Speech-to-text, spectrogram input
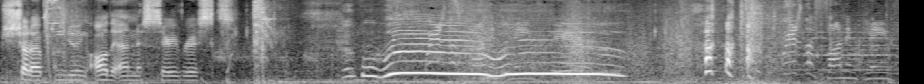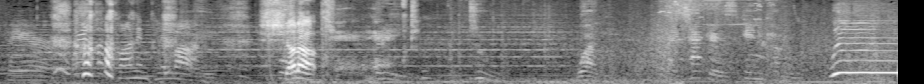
Shut up. I'm doing all the unnecessary risks. Woo! Where's the fun in playing fair? Where's the fun in playing Shut up. Three, two, one. Attackers incoming. Woo!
